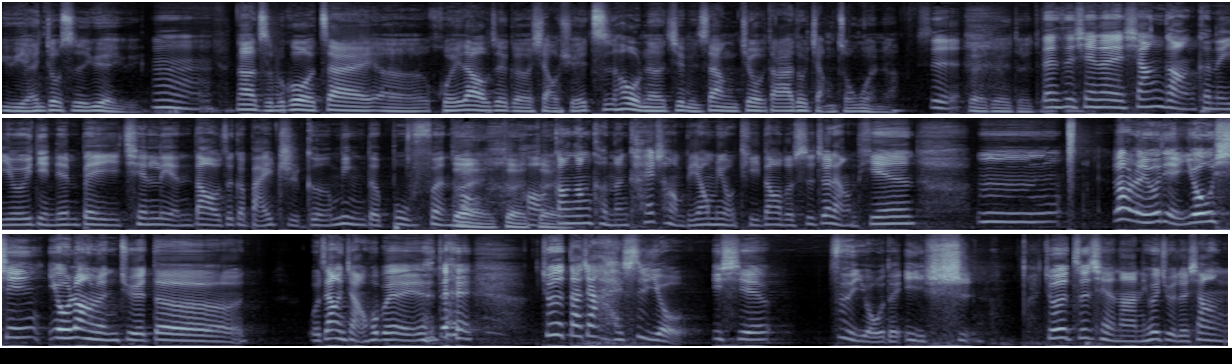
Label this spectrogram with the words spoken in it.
语言就是粤语。嗯，那只不过在呃回到这个小学之后呢，基本上就大家都讲中文了。是，对对对，但是现在香港可能也有一点点被牵连到这个白纸革命的部分。对对，好，刚刚可能开场比较没有提到的是这两天，嗯，让人有点忧心，又让人觉得我这样讲会不会 对？就是大家还是有一些自由的意识，就是之前呢、啊，你会觉得像。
